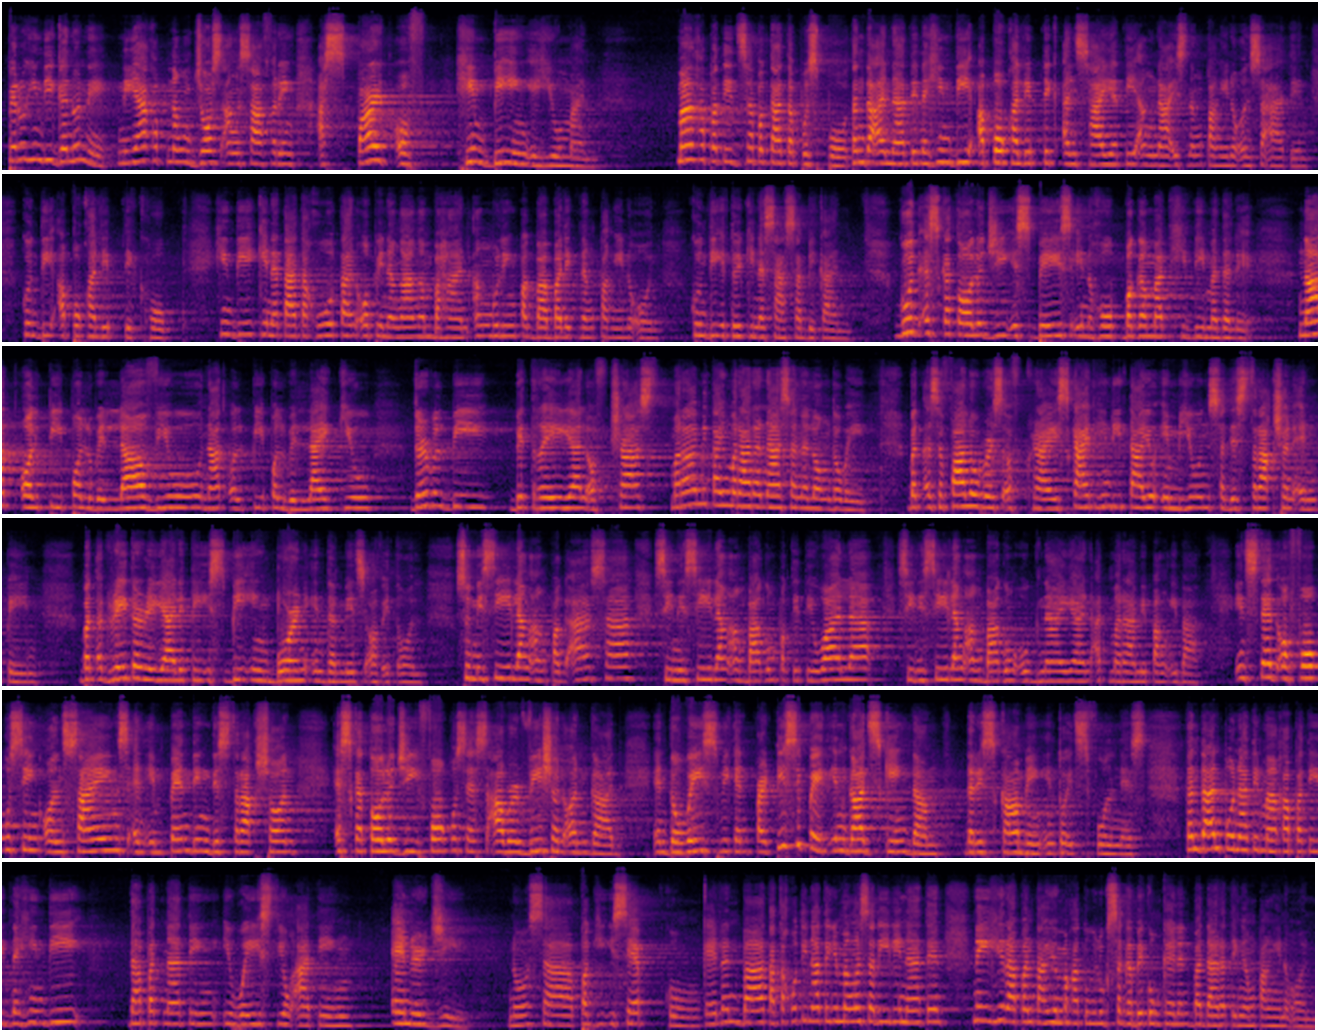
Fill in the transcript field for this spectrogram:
Pero hindi ganun eh. Niyakap ng Diyos ang suffering as part of Him being a human. Mga kapatid, sa pagtatapos po, tandaan natin na hindi apocalyptic anxiety ang nais ng Panginoon sa atin, kundi apocalyptic hope. Hindi kinatatakutan o pinangangambahan ang muling pagbabalik ng Panginoon, kundi ito'y kinasasabikan. Good eschatology is based in hope bagamat hindi madali. Not all people will love you, not all people will like you. There will be betrayal of trust. Marami tayong mararanasan along the way. But as a followers of Christ, kahit hindi tayo immune sa destruction and pain, but a greater reality is being born in the midst of it all. Sumisilang ang pag-asa, sinisilang ang bagong pagtitiwala, sinisilang ang bagong ugnayan at marami pang iba. Instead of focusing on signs and impending destruction, eschatology focuses our vision on God and the ways we can participate in God's kingdom that is coming into its fullness. Tandaan po natin mga kapatid na hindi dapat nating i-waste yung ating energy no sa pag-iisip kung kailan ba. Tatakutin natin yung mga sarili natin. Nahihirapan tayo makatulog sa gabi kung kailan ba darating ang Panginoon.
